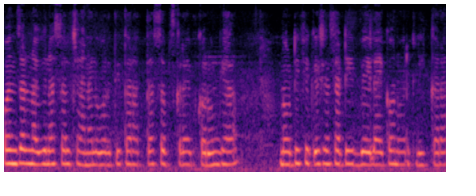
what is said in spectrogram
पण जर नवीन असेल चॅनलवरती तर आत्ता सबस्क्राईब करून घ्या. नोटिफिकेशनसाठी बेल आयकॉनवर क्लिक करा.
